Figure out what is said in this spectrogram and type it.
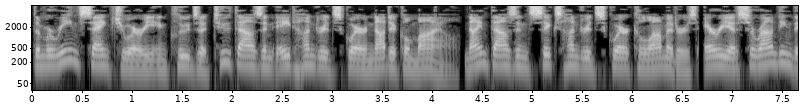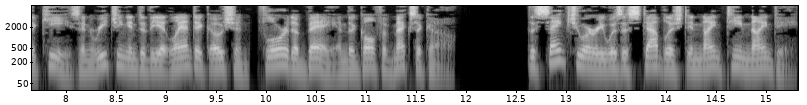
The marine sanctuary includes a 2,800 square nautical mile (9,600 square kilometers) area surrounding the Keys and reaching into the Atlantic Ocean, Florida Bay and the Gulf of Mexico. The sanctuary was established in 1990.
